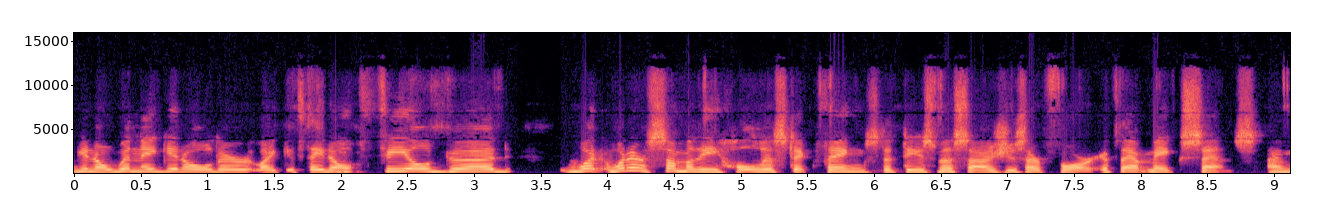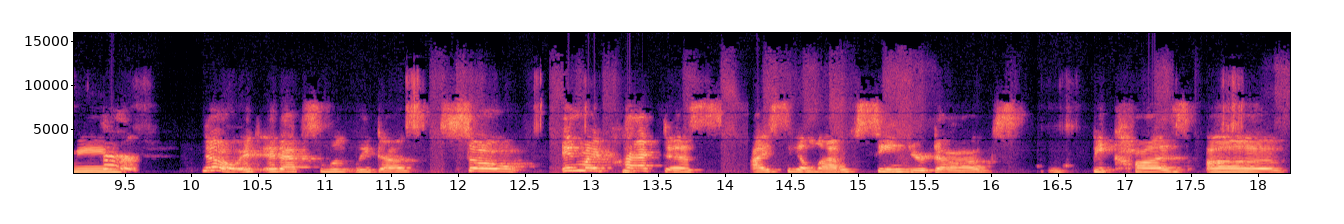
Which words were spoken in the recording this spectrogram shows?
You know, when they get older, like if they don't feel good, what what are some of the holistic things that these massages are for? If that makes sense, I mean, Sure. No, it, it absolutely does. So, in my practice, I see a lot of senior dogs because of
